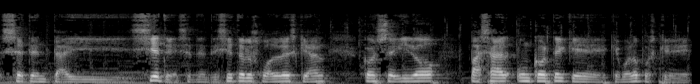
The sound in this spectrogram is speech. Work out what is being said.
77, eh, 77 los jugadores que han conseguido pasar un corte que, bueno, pues que,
